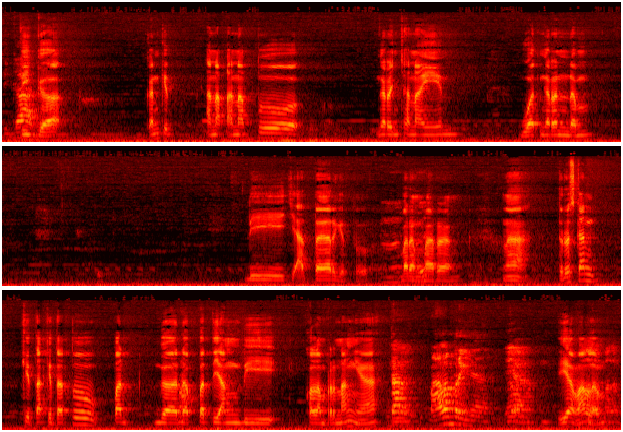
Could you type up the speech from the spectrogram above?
tiga. tiga kan kit anak-anak tuh ngerencanain buat ngerendam di Ciater gitu bareng-bareng nah terus kan kita kita tuh pad nggak dapet yang di kolam renangnya ntar malam perginya Iya. iya malam Malam.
